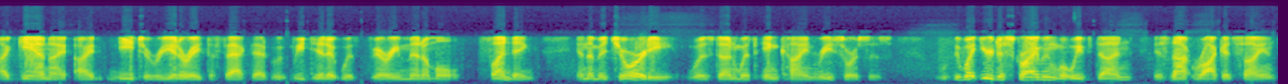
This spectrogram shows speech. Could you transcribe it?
again, I, I need to reiterate the fact that we did it with very minimal funding, and the majority was done with in kind resources. What you're describing, what we've done, is not rocket science.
